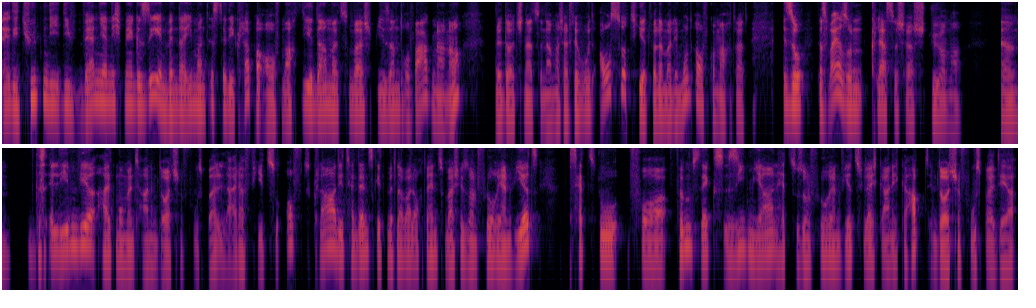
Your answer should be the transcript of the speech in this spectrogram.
Die Typen, die die werden ja nicht mehr gesehen, wenn da jemand ist, der die Klappe aufmacht. Siehe damals zum Beispiel Sandro Wagner, ne, bei der deutschen Nationalmannschaft. Der wurde aussortiert, weil er mal den Mund aufgemacht hat. Also, das war ja so 'n klassischer Stürmer. Ähm, das erleben wir halt momentan im deutschen Fußball leider viel zu oft. Klar, die Tendenz geht mittlerweile auch dahin, zum Beispiel so 'n Florian Wirtz. Das hättest du vor 5, 6, 7 Jahren hättest du so 'n Florian Wirtz vielleicht gar nicht gehabt im deutschen Fußball, der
